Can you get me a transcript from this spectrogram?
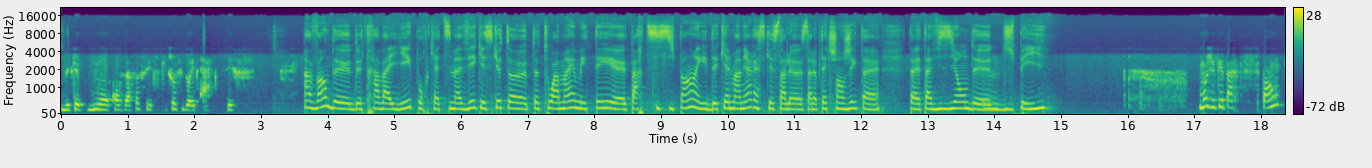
Vu que nous, on considère ça que c'est quelque chose qui doit être actif. Avant de, travailler pour Katimavik, est-ce que tu as, toi-même été euh, participant et de quelle manière est-ce que ça l'a, ça peut-être changé ta, ta, vision de, hmm. du pays? Moi, j'étais participante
